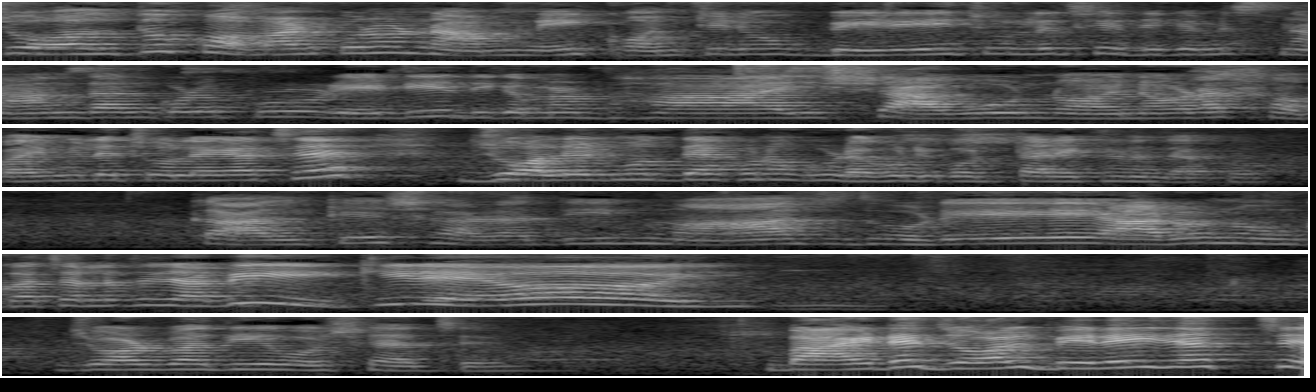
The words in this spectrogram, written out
জল তো কমার কোনো নাম নেই কন্টিনিউ বেড়েই চলেছে, এদিকে আমি স্নান দান করে পুরো রেডি এদিকে আমার ভাই, সাগর, নয়না, ওরা সবাই মিলে চলে গেছে। জলের মধ্যে এখনও ঘোরাঘুরি করতে, আর এখানে দেখো। কালকে সারাদিন মাছ ধরে আরও নৌকা চালাতে যাবি? কি রে, ওই! জড়বা দিয়ে বসে আছে। বাইরে জল বেড়েই যাচ্ছে।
